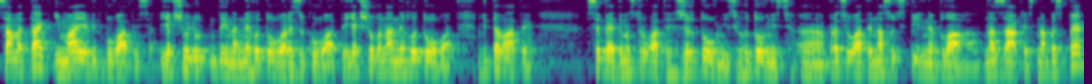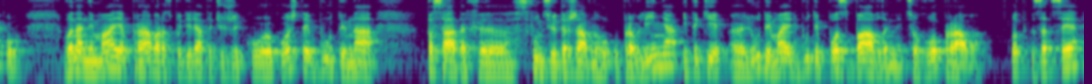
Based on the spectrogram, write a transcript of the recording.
Саме так і має відбуватися. Якщо людина не готова ризикувати, якщо вона не готова віддавати себе, демонструвати жертовність, готовність е, працювати на суспільне благо, на захист, на безпеку, вона не має права розподіляти чужі кошти, бути на посадах е, з функцією державного управління, і такі е, люди мають бути позбавлені цього права. От за це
